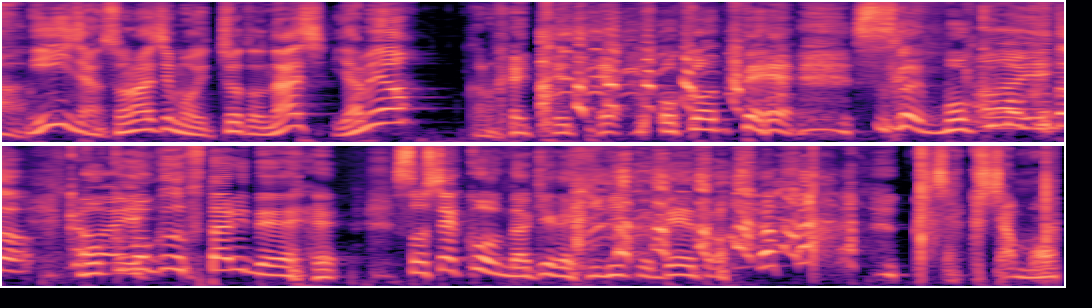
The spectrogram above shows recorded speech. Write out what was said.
「いいじゃんその話もうちょっとなしやめよう!」かなんか言ってて 怒ってすごい黙々と黙々と2人で咀嚼音だけが響くデート。くしゃくしゃもぐ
